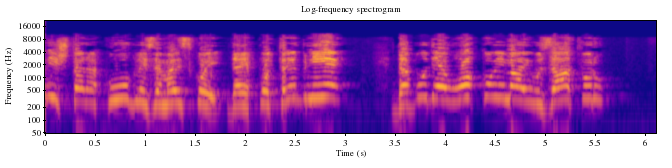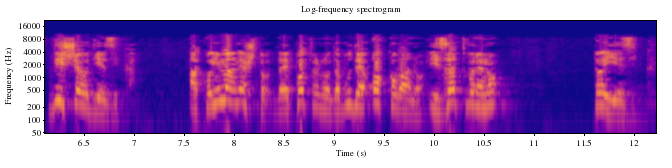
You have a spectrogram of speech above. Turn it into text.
ništa na kugli zemaljskoj da je potrebnije da bude u okovima i u zatvoru više od jezika. Ako ima nešto da je potrebno da bude okovano i zatvoreno, to je jezik.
